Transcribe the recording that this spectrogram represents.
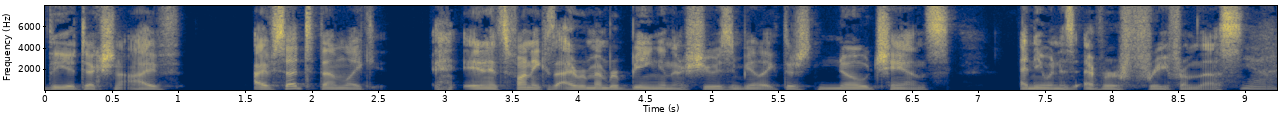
the addiction i've i've said to them like and it's funny because i remember being in their shoes and being like there's no chance anyone is ever free from this. Yeah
